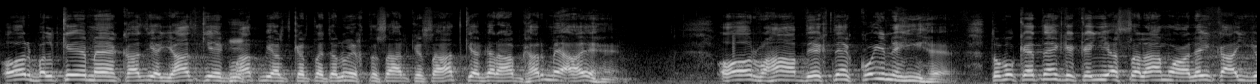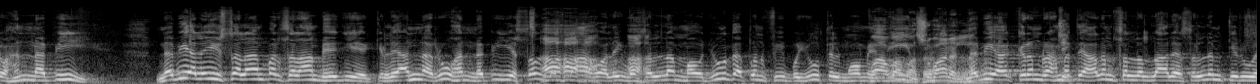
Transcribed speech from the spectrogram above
اور بلکہ میں قاضی ایاز کی ایک بات بھی عرض کرتا چلوں اختصار کے ساتھ کہ اگر آپ گھر میں آئے ہیں اور وہاں آپ دیکھتے ہیں کوئی نہیں ہے تو وہ کہتے ہیں کہ کہیے السلام علیکہ ایوہ النبی۔ نبی علیہ السلام پر سلام بھیجیے کہ لِأَنَّ روح النبی صلی اللہ علیہ وسلم موجودتن فی بیوت المومنین۔ سبحان اللہ۔ نبی اکرم رحمت عالم صلی اللہ علیہ وسلم کی روح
